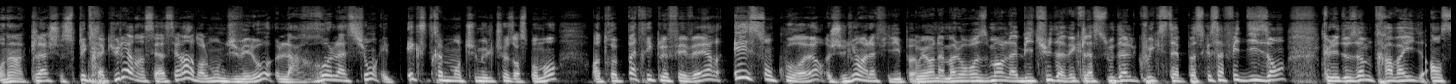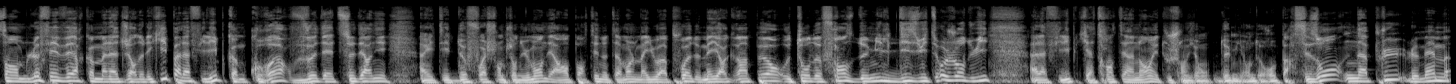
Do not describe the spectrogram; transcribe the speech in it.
on a un clash spectaculaire. hein, c'est assez rare dans le monde du vélo. La relation est extrêmement tumultueuse en ce moment entre Patrick Lefebvre et son coureur Julien Alaphilippe. Oui, on a malheureusement l'habitude avec la Soudal Quick Step parce que ça fait dix ans que les deux hommes travaillent ensemble. Le Fever comme manager de l'équipe, Alain Philippe comme coureur vedette. Ce dernier a été deux fois champion du monde et a remporté notamment le maillot à poids de meilleur grimpeur au Tour de France 2018. Aujourd'hui, Alain Philippe, qui a 31 ans et touche environ 2 millions d'euros par saison, n'a plus le même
